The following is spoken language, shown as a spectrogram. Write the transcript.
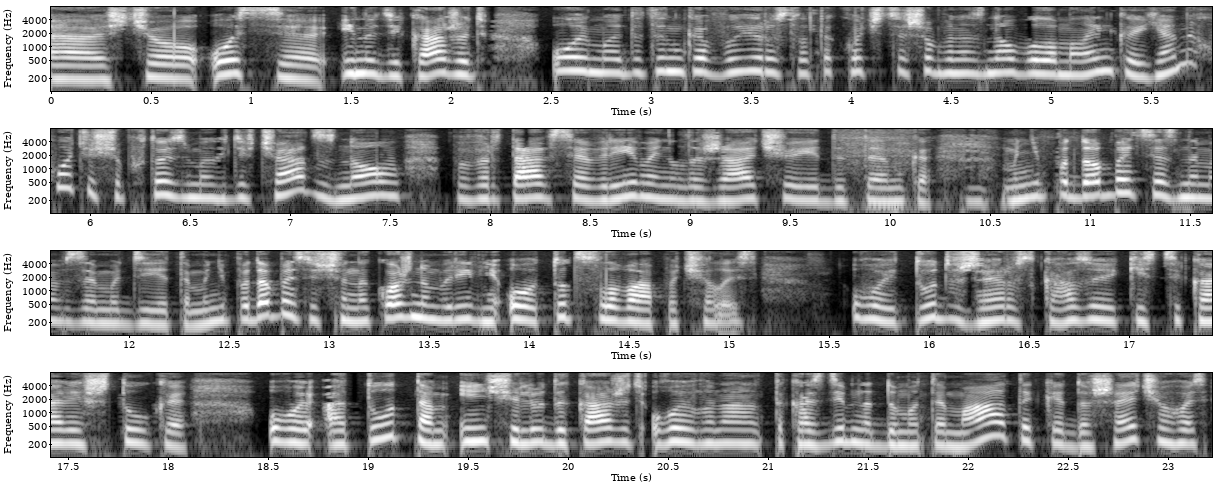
Е, Що ось е, іноді кажуть: ой, моя дитинка виросла, так хочеться, щоб вона знову була маленькою. Я не хочу, щоб хтось з моїх дівчат знов повертався в рівень лежачої дитинки. Мені подобається з ними взаємодіяти. Мені подобається, що на кожному рівні о, тут слова почались. Ой, тут вже розказує якісь цікаві штуки. Ой, а тут там інші люди кажуть, ой, вона така здібна до математики, до ще чогось.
